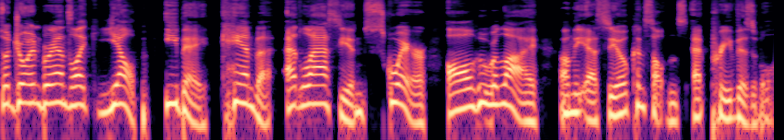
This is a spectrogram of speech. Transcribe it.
So join brands like Yelp, eBay, Canva, Atlassian, Square, all who rely on the SEO consultants at Previsible.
